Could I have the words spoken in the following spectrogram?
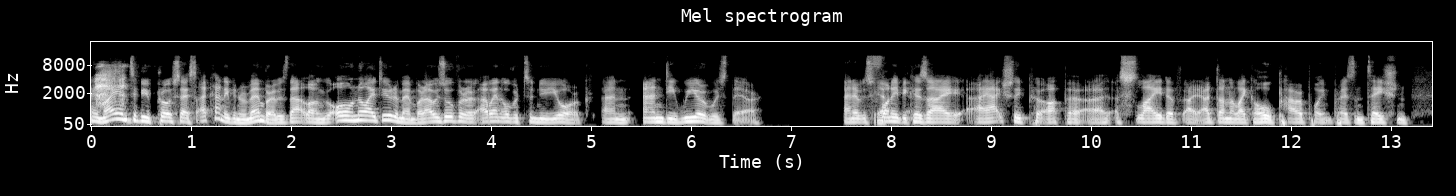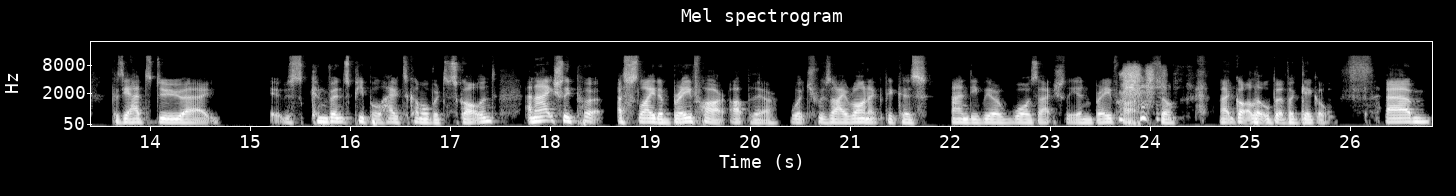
Hey, my interview process, I can't even remember. It was that long ago. Oh no, I do remember. I was over. I went over to New York, and Andy Weir was there, and it was funny because I I actually put up a, a slide of I, had done a, like a whole PowerPoint presentation because you had to do uh, it was convince people how to come over to Scotland, and I actually put a slide of Braveheart up there, which was ironic because Andy Weir was actually in Braveheart, so I got a little bit of a giggle. Um,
